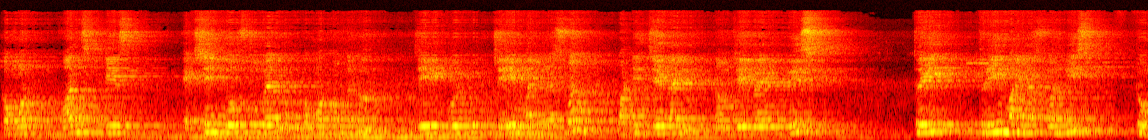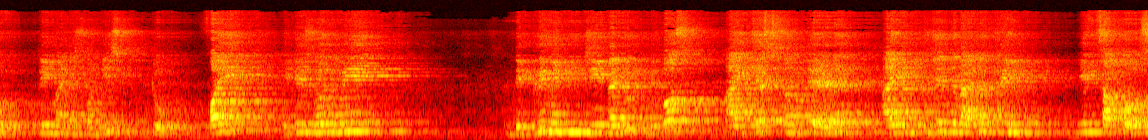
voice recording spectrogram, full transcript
come out once it is exchange those two values come out from the loop j equal to j minus 1 what is j value? Now j value is 3 3 minus 1 is 2 3 minus 1 is 2 why it is going to be decrementing g value because i just compared i interchange the value 3 if suppose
